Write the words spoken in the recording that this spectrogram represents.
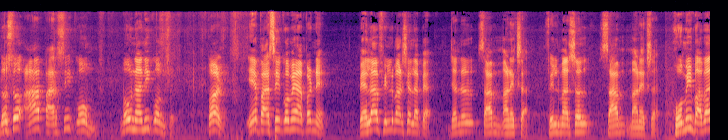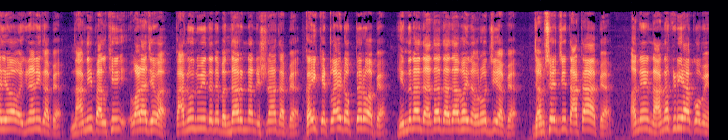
દોસ્તો, આ પારસી કોમ બહુ નાની કોમ છે. પણ એ પારસી કોમે આપણને પહેલાં ફિલ્ડ માર્શલ આપ્યા, જનરલ સામ માણેકશા ફિલ્ડ માર્શલ સામ માણેકશા હોમી ભાભા જેવા વૈજ્ઞાનિક આપ્યા, નાની પાલખીવાળા જેવા, કાનૂનવિદ અને બંધારણના નિષ્ણાત આપ્યા, કઈ કેટલાય ડોક્ટરો આપ્યા, હિન્દના દાદા દાદાભાઈ નવરોજજી આપ્યા, જમશેદજી તાતા આપ્યા, અને નાનકડી આ કોમે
